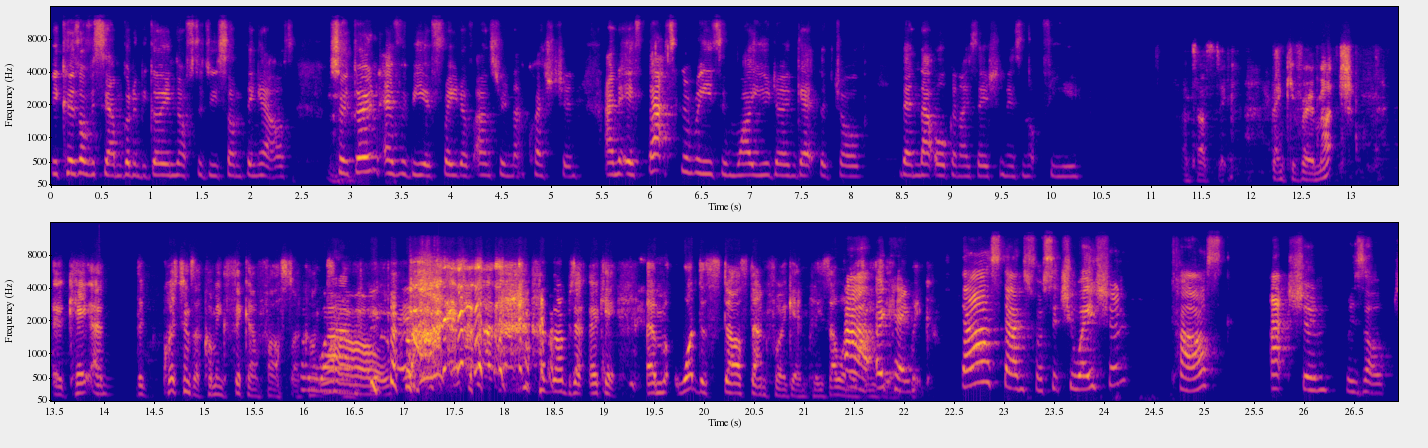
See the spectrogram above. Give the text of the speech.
because obviously I'm going to be going off to do something else. So mm-hmm. don't ever be afraid of answering that question. And if that's the reason why you don't get the job, then that organization is not for you. Fantastic. Thank you very much. Okay, and the questions are coming thicker and faster. I can't wow. okay. Um, what does STAR stand for again, please? I want ah, okay. quick. STAR stands for situation, task, action, result.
